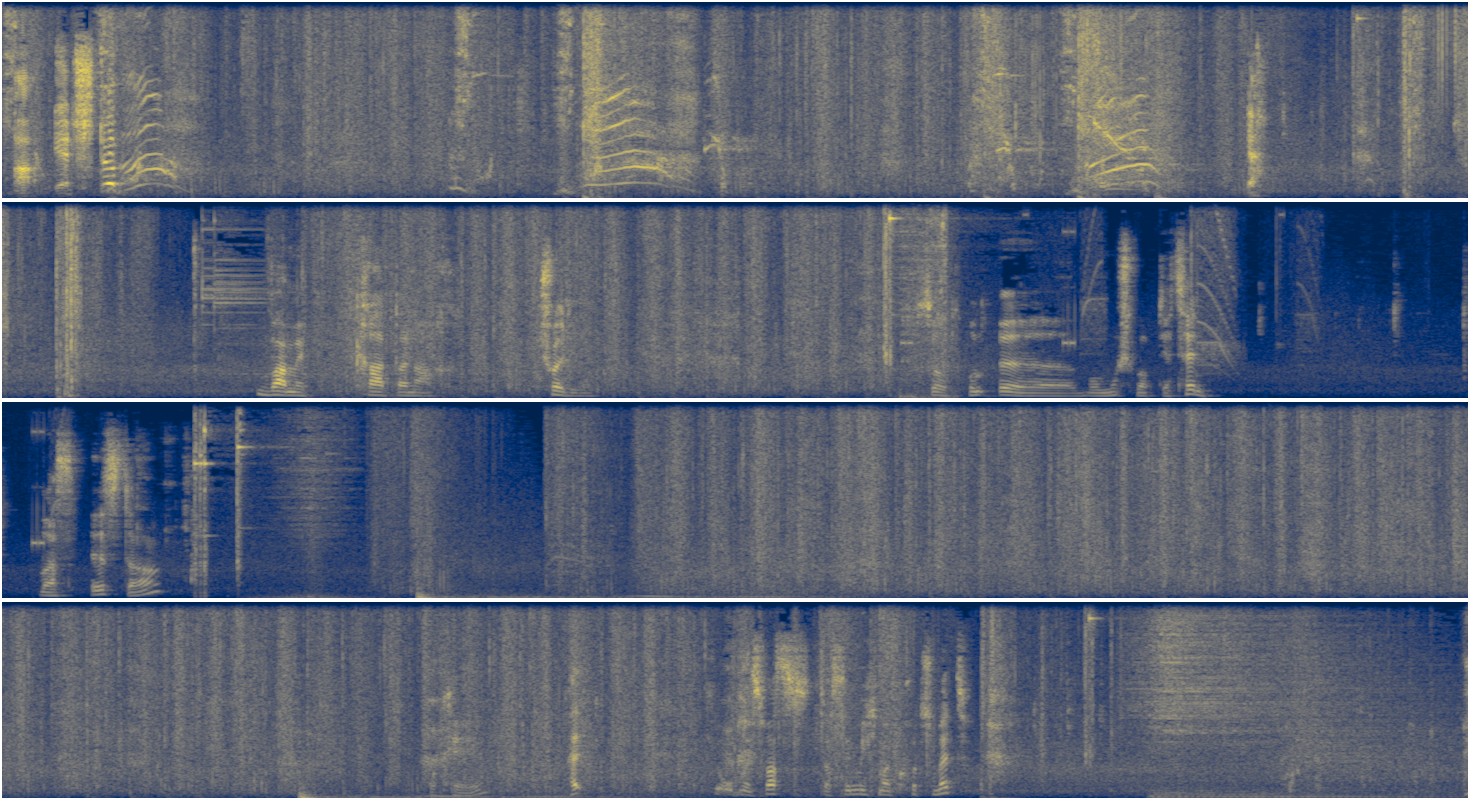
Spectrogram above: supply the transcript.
Ah, jetzt stirb! Ja. War mir gerade danach. Entschuldigung. So, wo, äh, wo muss ich überhaupt jetzt hin? Was ist da? Okay. Halt! Hier oben ist was. Das nehme ich mal kurz mit.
